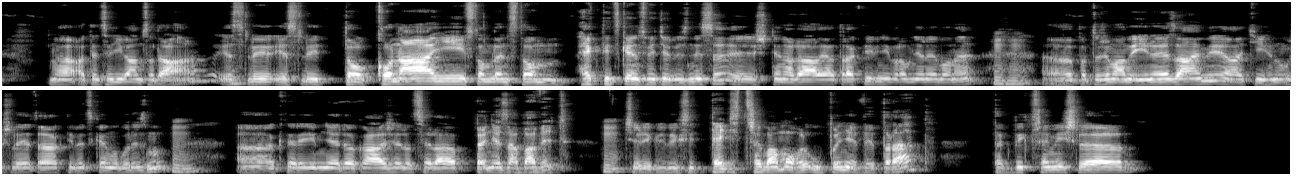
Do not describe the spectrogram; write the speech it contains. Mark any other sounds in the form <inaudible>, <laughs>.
a teď se dívám, co dál. Jestli, jestli to konání v tomhle tom hektickém světě biznise je ještě nadále atraktivní pro mě nebo ne. Mm-hmm. Protože mám i jiné zájmy a tíhnu už léta k tibetskému buddhismu, mm. který mě dokáže docela plně zabavit. Mm. Čili kdybych si teď třeba mohl úplně vyprat, tak bych přemýšlel,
